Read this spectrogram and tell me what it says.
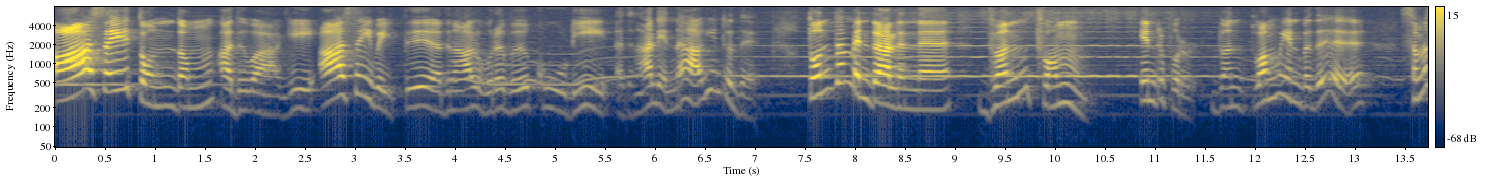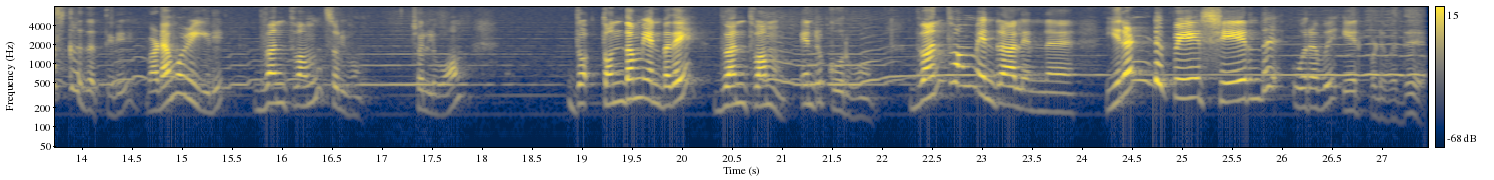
ஆசை தொந்தம் அதுவாகி ஆசை வைத்து அதனால் உறவு கூடி அதனால் என்ன ஆகின்றது? தொந்தம் என்றால் என்ன? துவந்த்வம் என்று பொருள். துவந்த்வம் என்பது சமஸ்கிருதத்தில் வடமொழியில் துவந்த்வம் சொல்வோம் சொல்லுவோம். தொந்தம் என்பதை துவந்த்வம் என்று கூறுவோம். துவந்த்வம் என்றால் என்ன? இரண்டு பேர் சேர்ந்து உறவு ஏற்படுவது.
